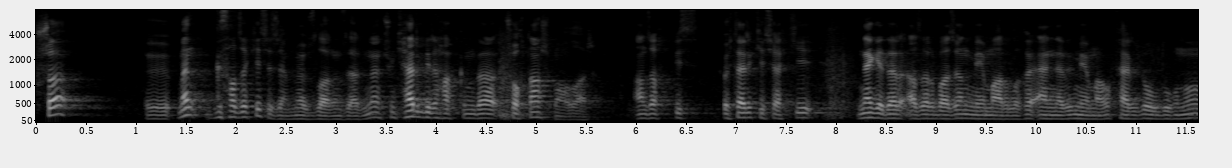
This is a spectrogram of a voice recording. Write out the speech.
Şuşa e, mən qısaca keçəcəm mövzuların üzərindən, çünki hər biri haqqında çox danışmaq olar. Ancaq biz ötəri keçək ki, nə qədər Azərbaycan memarlığı, ənənəvi memarlığı fərqli olduğunu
